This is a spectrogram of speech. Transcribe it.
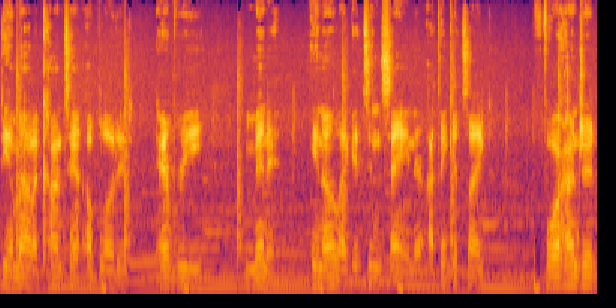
the amount of content uploaded every minute. You know, like it's insane. I think it's like 400,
